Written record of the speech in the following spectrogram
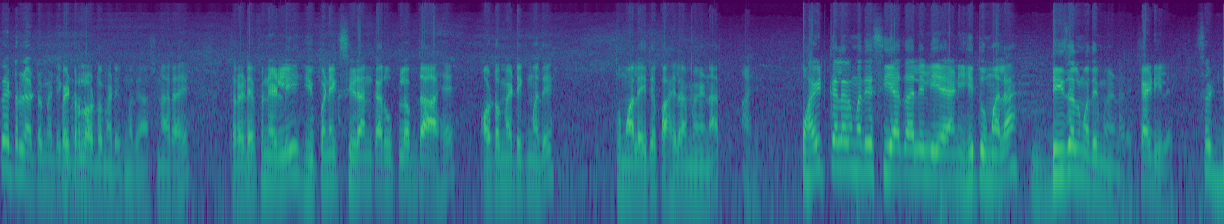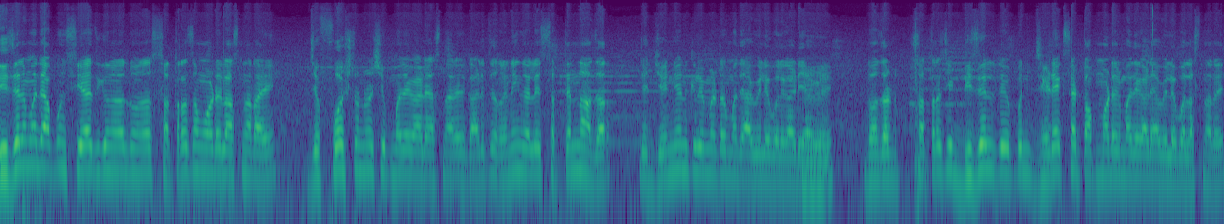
पेट्रोल ऑटोमॅटिक पेट्रोल ऑटोमॅटिकमध्ये असणार आहे. तर डेफिनेटली ही पण एक सिडान कार उपलब्ध आहे ऑटोमॅटिकमध्ये तुम्हाला इथे पाहायला मिळणार आहे. व्हाईट कलरमध्ये सियाज आलेली आहे आणि ही तुम्हाला डिझेलमध्ये मिळणार आहे. काय डील आहे? सर डिझेलमध्ये आपण सियाज घेऊन आलो. दोन हजार सतराचं मॉडेल असणार आहे. जे फर्स्ट ओनरशिपमध्ये गाडी असणार आहे. गाडीचं रनिंग झाले सत्त्याण्णव हजार. जे जेन्युअन किलोमीटरमध्ये अवेलेबल गाडी आहे. दोन हजार सतराची डिझेल ते पण झेड एक्सच्या टॉप मॉडेलमध्ये गाडी अवेलेबल असणार आहे.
